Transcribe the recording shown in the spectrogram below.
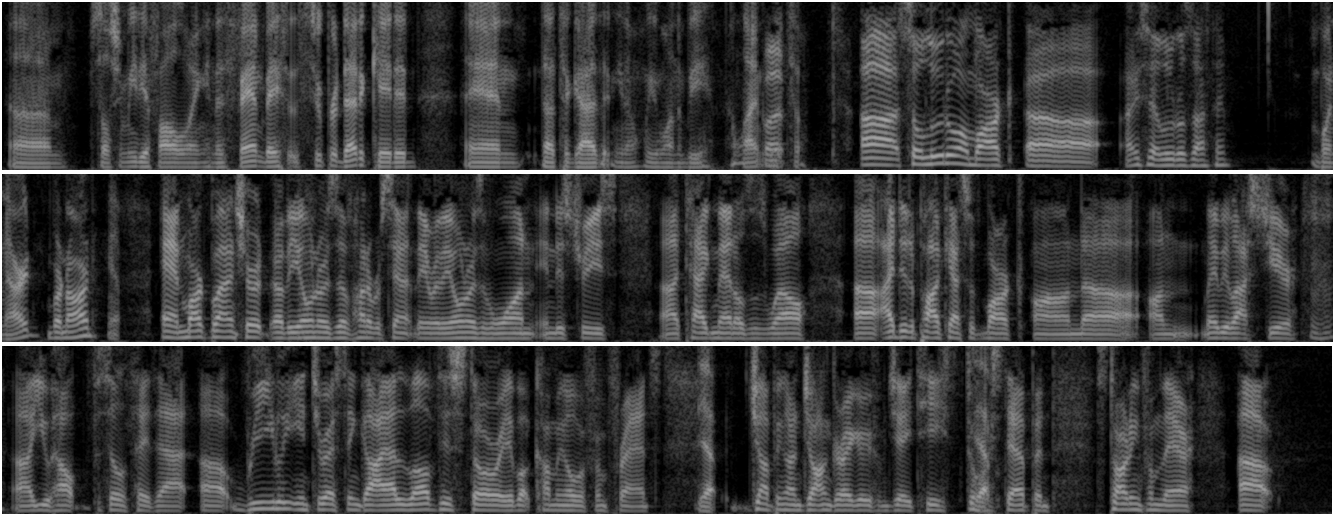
um, social media following and his fan base is super dedicated, and that's a guy that you know we want to be aligned But- with. So Uh, so Ludo and Mark, uh, how do you say Ludo's last name? Boinnard. Boinnard. Yep. And Mark Blanchard are the owners of 100%. They were the owners of One Industries, uh, Tag Metals as well. Uh, I did a podcast with Mark on uh, on maybe last year. Mm-hmm. Uh, you helped facilitate that. Uh, really interesting guy. I loved his story about coming over from France, yep, jumping on John Gregory from JT's doorstep, and starting from there.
